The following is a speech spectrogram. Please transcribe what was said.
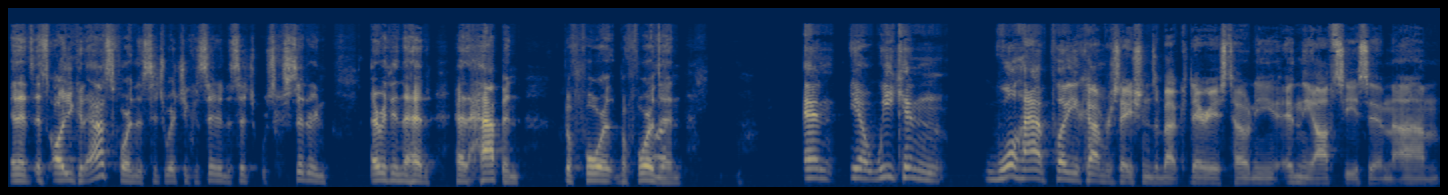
and it's, it's all you could ask for in this situation, considering the situation, considering everything that had had happened before before then. And you know, we can we'll have plenty of conversations about Kadarius Toney in the offseason. Um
